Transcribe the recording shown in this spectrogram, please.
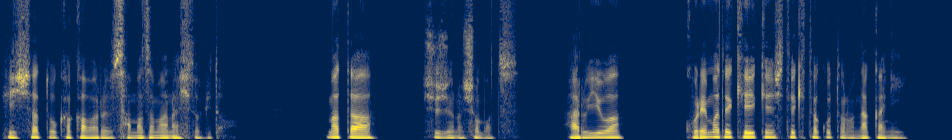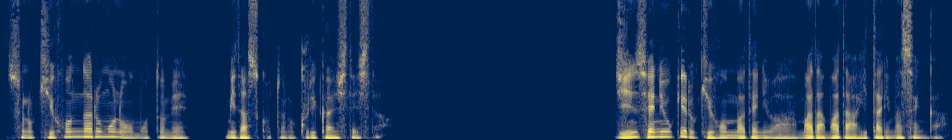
筆者と関わる様々な人々、また、種々の書物、あるいはこれまで経験してきたことの中に、その基本なるものを求め、乱すことの繰り返しでした。人生における基本までにはまだまだ至りませんが、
